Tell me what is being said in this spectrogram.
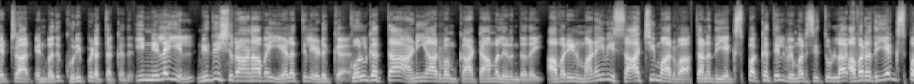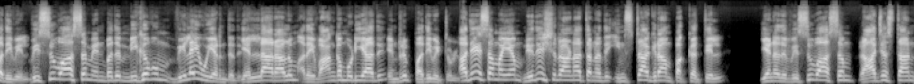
ஏற்றார் என்பது குறிப்பிடத்தக்கது. இந்நிலையில் நிதிஷ் ராணாவை ஏலத்தில் எடுக்க கொல்கத்தா அணி ஆர்வம் காட்டாமல் இருந்ததை அவரின் மனைவி சாட்சி மார்வா தனது எக்ஸ் பக்கத்தில் விமர்சித்துள்ளார். அவரது எக்ஸ் பதிவில் விசுவாசம் என்பது மிகவும் விலை உயர்ந்தது. எல்லாராலும் அதை வாங்க முடியாது என்று பதிவிட்டுள்ளார். அதே சமயம் நிதிஷ் ராணா தனது இன்ஸ்டாகிராம் பக்கத்தில் எனது விசுவாசம் ராஜஸ்தான்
